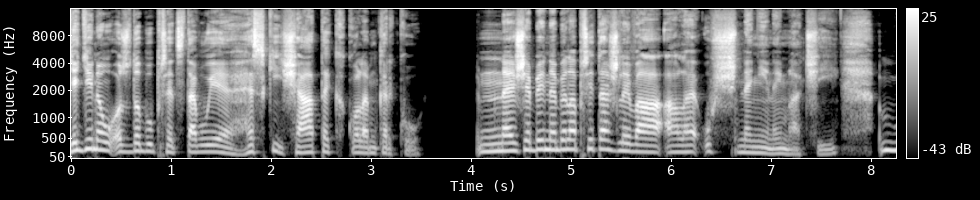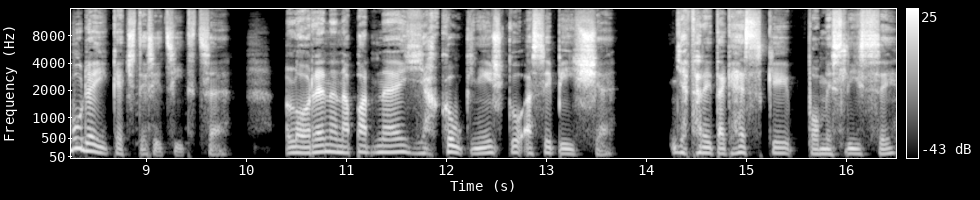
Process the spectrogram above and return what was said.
Jedinou ozdobu představuje hezký šátek kolem krku. Ne, že by nebyla přitažlivá, ale už není nejmladší. Bude jí ke čtyřicítce. Loren napadne, jakou knížku asi píše. Je tady tak hezky, pomyslí si,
